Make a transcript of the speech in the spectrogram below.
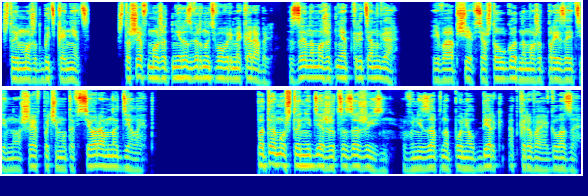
что им может быть конец, что шеф может не развернуть вовремя корабль, Зена может не открыть ангар. И вообще все, что угодно может произойти, но шеф почему-то все равно делает. «Потому что не держится за жизнь», — внезапно понял Берг, открывая глаза.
